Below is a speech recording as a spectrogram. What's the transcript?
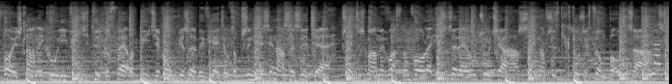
Swoje szklanej kuli widzi tylko swe odbicie. Wątpię, żeby wiedział, co przyniesie nasze życie. Przecież mamy własną wolę i szczere uczucia. Żegnam wszystkich, którzy chcą pouczać.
